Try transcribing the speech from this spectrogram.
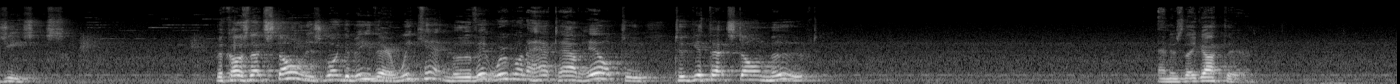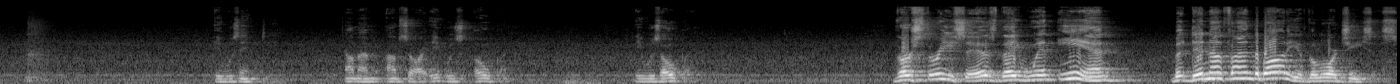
Jesus? Because that stone is going to be there. We can't move it. We're going to have to have help to, to get that stone moved. And as they got there, it was empty. I'm, I'm, I'm sorry, it was open. It was open. Verse 3 says, They went in, but did not find the body of the Lord Jesus.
